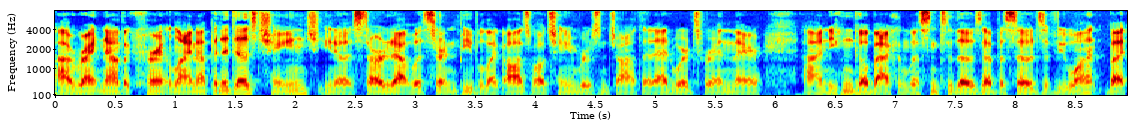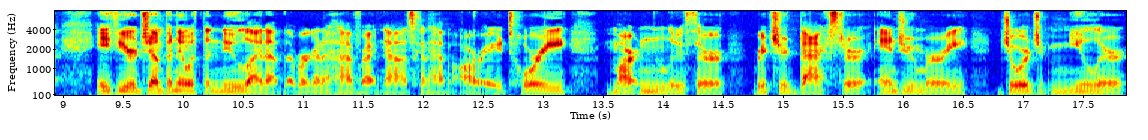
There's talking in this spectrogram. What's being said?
Uh, right now, the current lineup, and it does change. You know, it started out with certain people like Oswald Chambers and Jonathan Edwards were in there. Uh, and you can go back and listen to those episodes if you want. But if you're jumping in with the new lineup that we're going to have right now, it's going to have R.A. Torrey, Martin Luther, Richard Baxter, Andrew Murray, George Mueller,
